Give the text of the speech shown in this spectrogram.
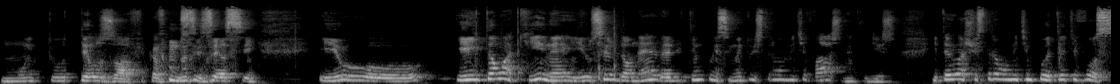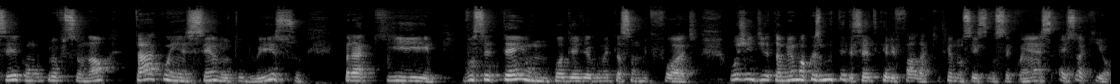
muito teosófica, vamos dizer assim. E, o, e então aqui, né, e o Ciro Nero, ele tem um conhecimento extremamente vasto dentro disso. Então eu acho extremamente importante você, como profissional, estar tá conhecendo tudo isso para que você tenha um poder de argumentação muito forte. Hoje em dia também uma coisa muito interessante que ele fala aqui, que eu não sei se você conhece, é isso aqui, ó.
